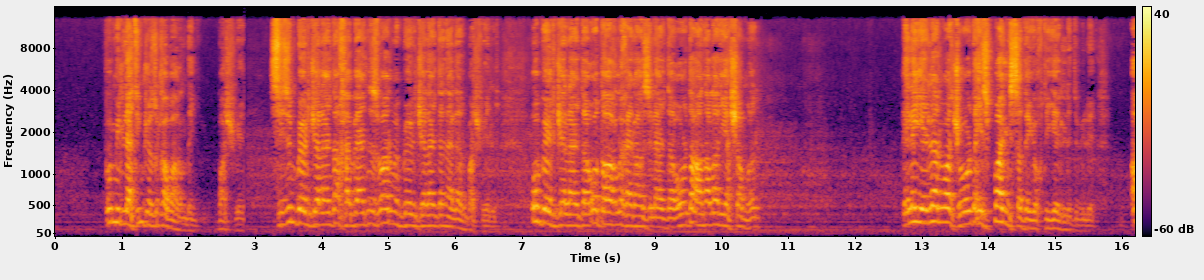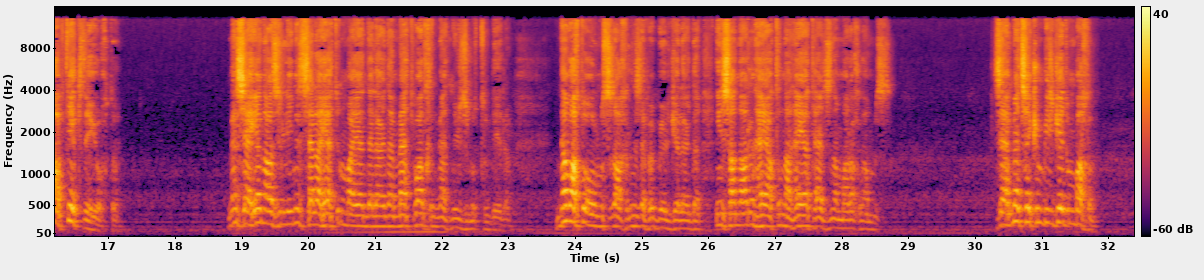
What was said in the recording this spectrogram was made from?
Bu millətin gözü qabağında baş verir. Sizin bölgələrdən xəbəriniz varmı? Bölgələrdə nələr baş verir? O bölgələrdə, o dağlıq ərazilərdə, orada analar yaşamır. Elə yerlər var ki, orada heç banisa da yoxdur yerli dibili. Aptek də yoxdur. Mən Səhiyyə Nazirliyinin səlahiyyəti nümayəndələrindən mətbuat xidmətini üzümü tutub deyirəm. Nə vaxt olmusunuz axırınız dəfə bölgələrdə insanların həyatından, həyat tərzindən maraqlanmışsınız? Zəhmət çəkin, bir gedin baxın.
